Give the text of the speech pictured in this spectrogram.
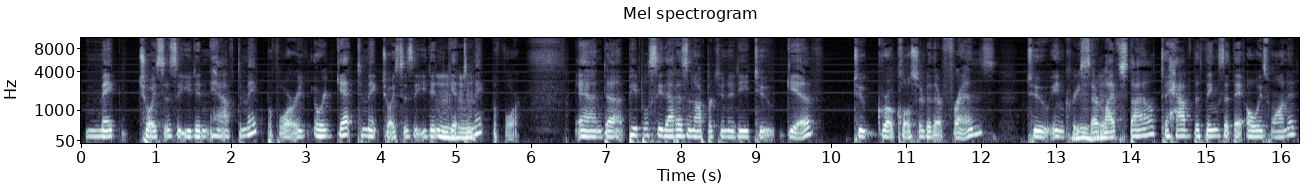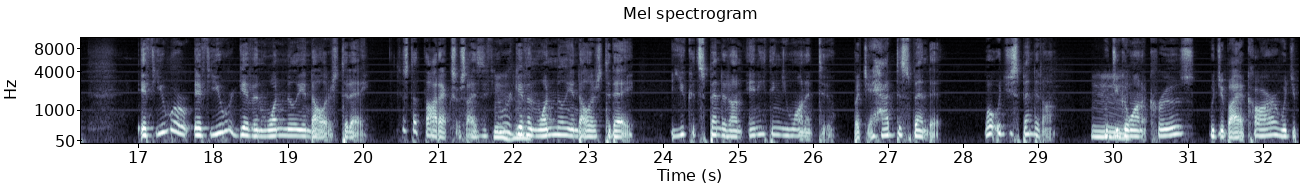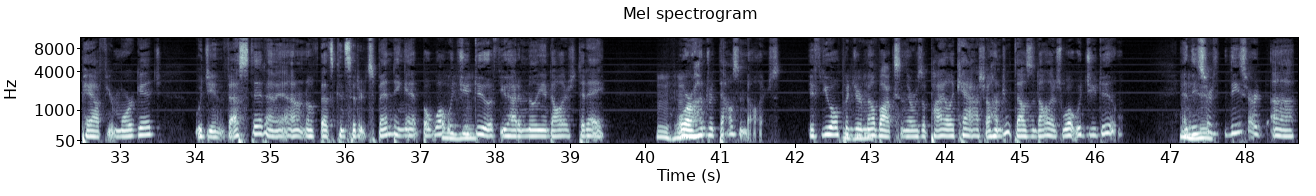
make choices that you didn't have to make before, or, or get to make choices that you didn't get to Mhm. make before. And uh, people see that as an opportunity to give, to grow closer to their friends, to increase their Mhm. lifestyle, to have the things that they always wanted. If you were if you were given one million dollars today, just a thought exercise. If you were Mhm. given one million dollars today, you could spend it on anything you wanted to, but you had to spend it. What would you spend it on? Would you Mm. go on a cruise? Would you buy a car? Would you pay off your mortgage? Would you invest it? I mean, I don't know if that's considered spending it, but what would you Mhm. do if you had a million dollars today Mhm. or a hundred thousand dollars? If you opened your Mhm. mailbox and there was a pile of cash, a hundred thousand dollars, what would you do? And these Mhm. are these are uh,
